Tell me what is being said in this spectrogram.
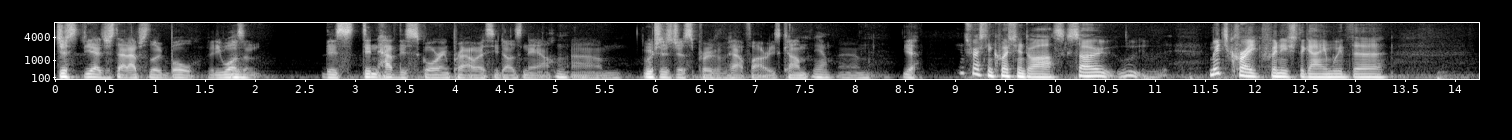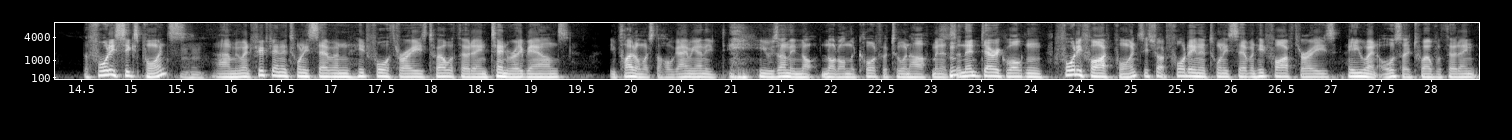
just yeah, just that absolute bull. But he Hmm. wasn't this didn't have this scoring prowess he does now, um, which is just proof of how far he's come. Yeah. um, yeah. Interesting question to ask. So, Mitch Creek finished the game with the the 46 points. Mm-hmm. Um, he went 15 to 27, hit four threes, 12 to 13, 10 rebounds. He played almost the whole game. He only he was only not, not on the court for two and a half minutes. and then Derrick Walton, 45 points. He shot 14 to 27, hit five threes. He went also 12 or 13,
